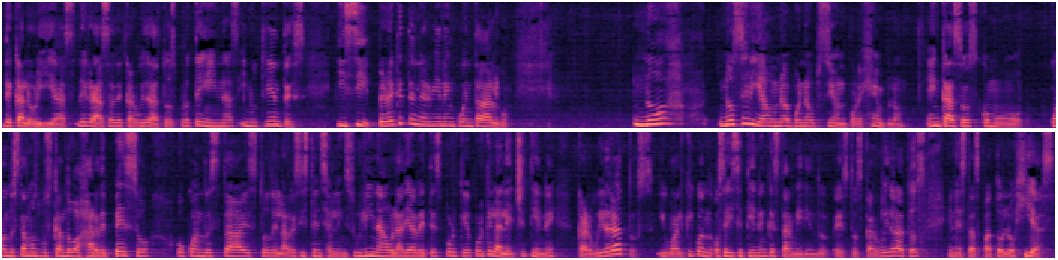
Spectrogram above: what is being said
de calorías, de grasa, de carbohidratos, proteínas y nutrientes. Y sí, pero hay que tener bien en cuenta algo. No, no sería una buena opción, por ejemplo, en casos como cuando estamos buscando bajar de peso o cuando está esto de la resistencia a la insulina o la diabetes. ¿Por qué? Porque la leche tiene carbohidratos, igual que cuando, o sea, y se tienen que estar midiendo estos carbohidratos en estas patologías.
